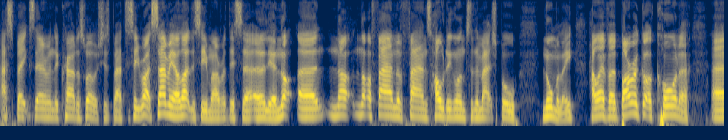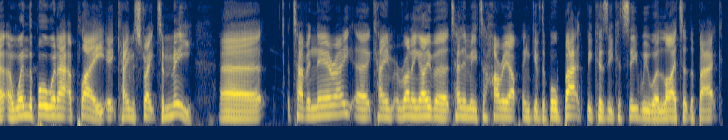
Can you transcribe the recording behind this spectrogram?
aspects there in the crowd as well, which is bad to see. Right, Sammy, I like this email. I read this uh, earlier. Not, uh, not, not a fan of fans holding on to the match ball normally. However, Borough got a corner, uh, and when the ball went out of play, it came straight to me. Uh, Tavernier uh, came running over, telling me to hurry up and give the ball back because he could see we were light at the back.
